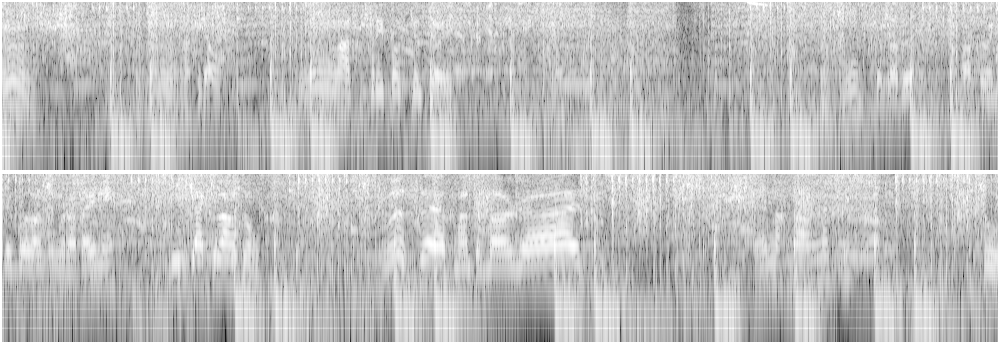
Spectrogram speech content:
Hmm. Hmm, mati kau. Hmm, langsung triple kill coy. Hmm, udah satu. Langsung aja gue langsung ngerata ini. Tiga kill langsung. Buset, mantep banget. Enak banget sih. Tuh.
